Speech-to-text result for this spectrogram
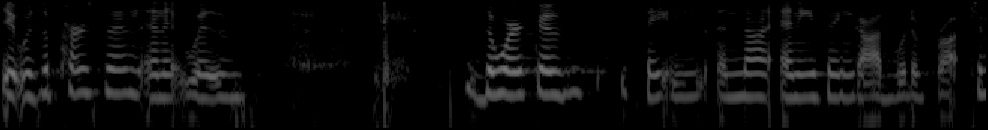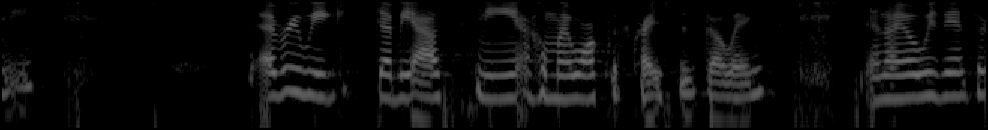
It was a person, and it was the work of Satan, and not anything God would have brought to me. Every week, Debbie asks me how my walk with Christ is going, and I always answer,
